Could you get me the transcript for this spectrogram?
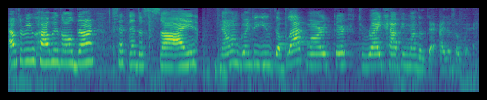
After you have it all done, set that aside. Now I'm going to use the black marker to write Happy Mother's Day. I just open it.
